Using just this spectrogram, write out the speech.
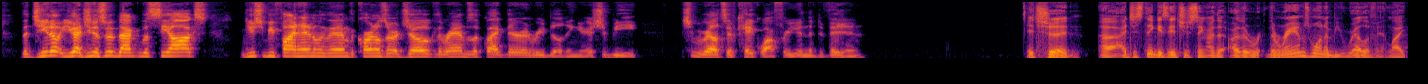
the Geno, you got Geno Smith back with the Seahawks. You should be fine handling them. The Cardinals are a joke. The Rams look like they're in rebuilding here. It should be it should be relative cakewalk for you in the division. It should. Uh, I just think it's interesting. Are the are the the Rams want to be relevant? Like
